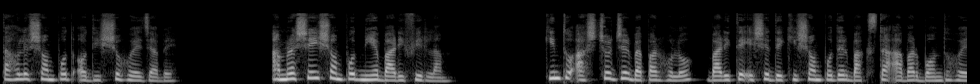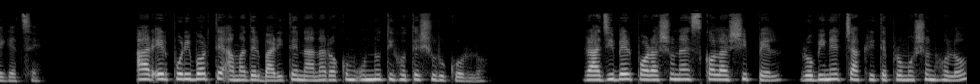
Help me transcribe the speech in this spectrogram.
তাহলে সম্পদ অদৃশ্য হয়ে যাবে। আমরা সেই সম্পদ নিয়ে বাড়ি ফিরলাম। কিন্তু আশ্চর্যের ব্যাপার হল, বাড়িতে এসে দেখি সম্পদের বাক্সটা আবার বন্ধ হয়ে গেছে। আর এর পরিবর্তে আমাদের বাড়িতে নানা রকম উন্নতি হতে শুরু করল। রাজীবের পড়াশোনায় স্কলারশিপ পেল, রবিনের চাকরিতে প্রমোশন হল,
